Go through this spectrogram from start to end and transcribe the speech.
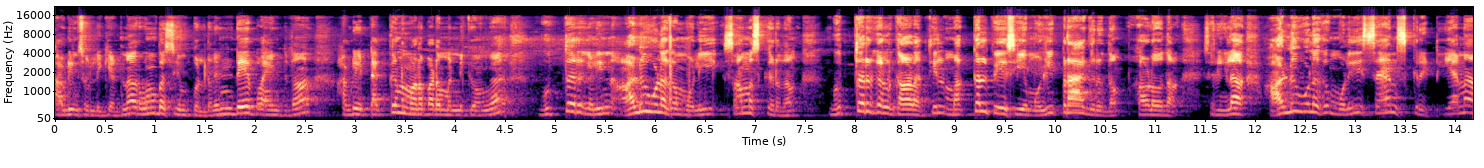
அப்படின்னு சொல்லி கேட்டோம்னா ரொம்ப சிம்பிள். ரெண்டே பாயிண்ட் தான். அப்படியே டக்குன்னு மனப்பாடம் பண்ணிக்கோங்க. குப்தர்களின் அலுவலக மொழி சமஸ்கிருதம். குப்தர்கள் காலத்தில் மக்கள் பேசிய மொழி பிராகிருதம். அவ்வளோதான் சரிங்களா? அலுவலக மொழி சான்ஸ்கிரிட். ஏன்னா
